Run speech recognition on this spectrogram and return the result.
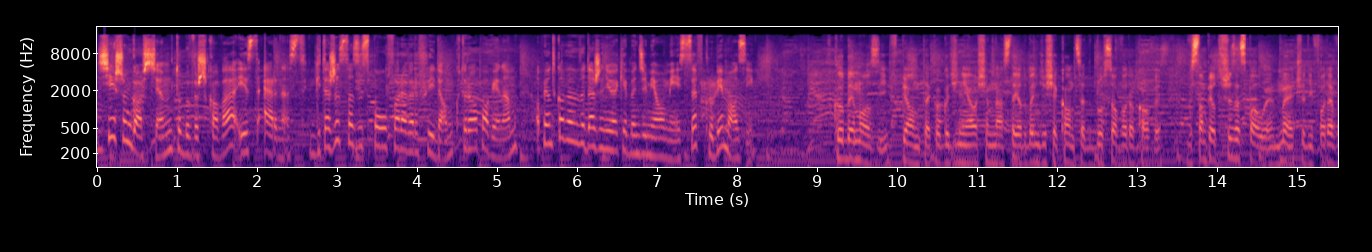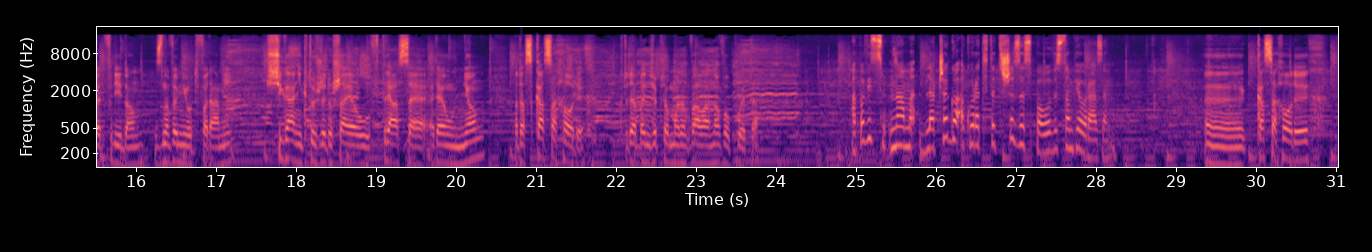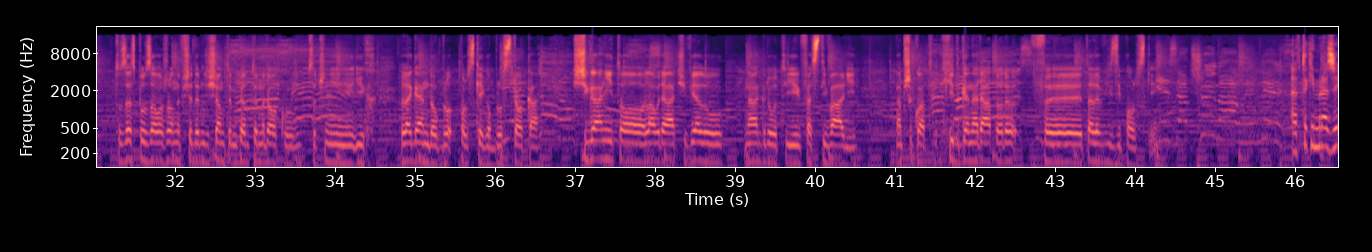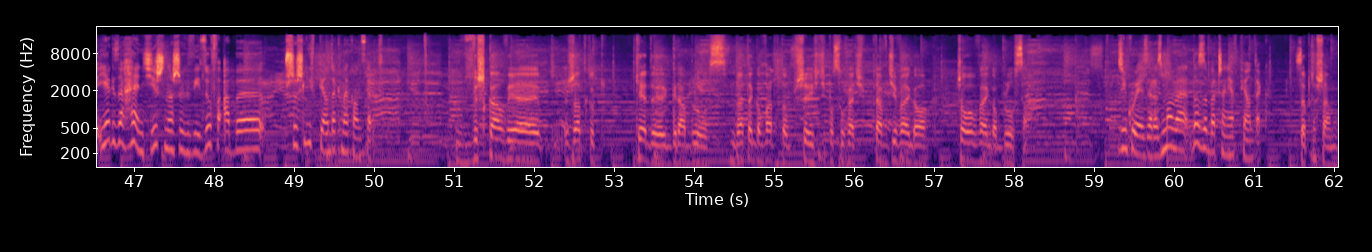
Dzisiejszym gościem Tuby Wyszkowa jest Ernest, gitarzysta zespołu Forever Freedom, który opowie nam o piątkowym wydarzeniu, jakie będzie miało miejsce w klubie Mozi. W klubie Mozi w piątek o godzinie 18 odbędzie się koncert bluesowo-rockowy. Wystąpią trzy zespoły, my, czyli Forever Freedom, z nowymi utworami, ścigani, którzy ruszają w trasę Reunion oraz Kasa Chorych, która będzie promowała nową płytę. A powiedz nam, dlaczego akurat te trzy zespoły wystąpią razem? Yy, Kasa Chorych to zespół założony w 1975 roku, co czyni ich legendą blu- polskiego blues rocka. Ścigani to laureaci wielu nagród i festiwali, na przykład Hit Generator w telewizji polskiej. A w takim razie, jak zachęcisz naszych widzów, aby przyszli w piątek na koncert? W Wyszkowie rzadko kiedy gra blues, dlatego warto przyjść i posłuchać prawdziwego, czołowego bluesa. Dziękuję za rozmowę, do zobaczenia w piątek. Zapraszamy.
